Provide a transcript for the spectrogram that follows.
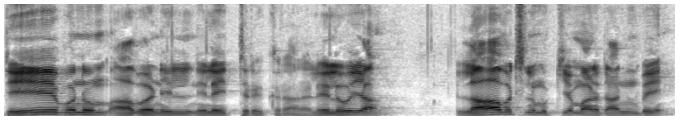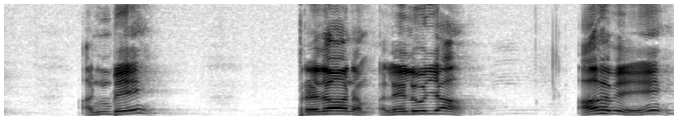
தேவனும் அவனில் நிலைத்திருக்கிறான் அல்ல அல்லேலூயா. எல்லாவற்றிலும் முக்கியமானது அன்பே. அன்பே பிரதானம். அல்லேலூயா. ஆகவே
